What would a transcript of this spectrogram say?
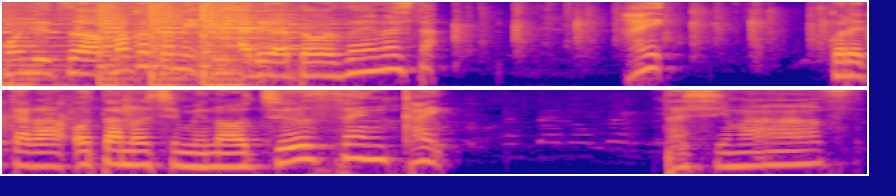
本日は誠にありがとうございました。はい。これからお楽しみの抽選会いたします。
